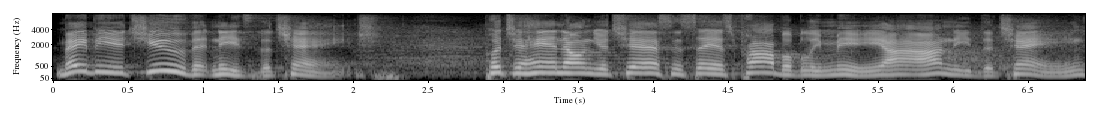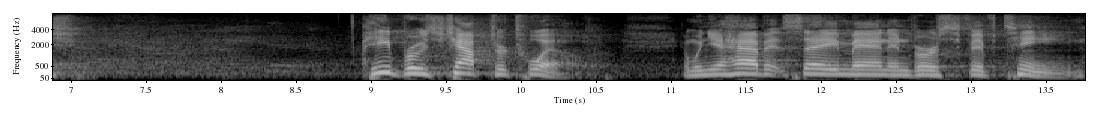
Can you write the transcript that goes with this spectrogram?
Maybe it's you that needs the change. Put your hand on your chest and say, It's probably me. I, I need the change. Hebrews chapter 12. And when you have it, say amen in verse 15.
